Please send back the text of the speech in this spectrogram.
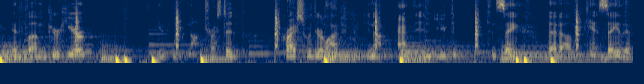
If, um, if you're here, you've, not trusted Christ with your life, if you're not, and you can, can say that um, you can't say that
